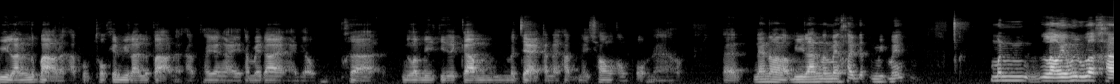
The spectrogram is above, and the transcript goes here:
วีลันหรือเปล่านะครับ ผมโทเค็นวีลันหรือเปล่านะครับ ถ้ายังไงถ้าไม่ได้ยังไงเดี๋ยวเพื่อเรามีกิจกรรมมาแจกกันนะครับ ในช่องของผมนะครับแต่แน่นอนวีลันมันไม่ค่อยไม่มันเรายังไม่รู้ราคา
